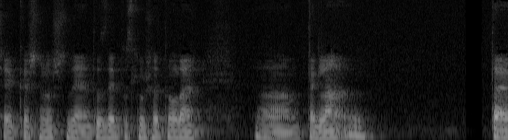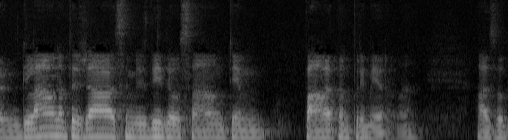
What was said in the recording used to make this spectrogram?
če kakšno študent zdaj posluša tole, um, ta, glav, ta glavna težava se mi zdi, da je v samem tem pametnem primeru. Ne. Ali so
